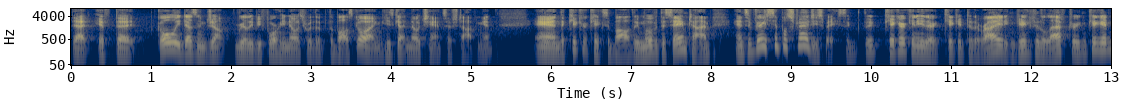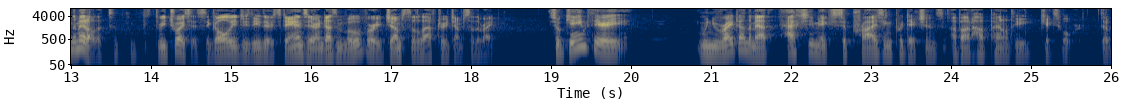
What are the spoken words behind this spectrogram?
that if the goalie doesn't jump really before he knows where the, the ball's going, he's got no chance of stopping it. And the kicker kicks the ball. They move at the same time, and it's a very simple strategy space. The, the kicker can either kick it to the right, he can kick it to the left, or he can kick it in the middle. It's a, three choices. The goalie just either stands there and doesn't move, or he jumps to the left, or he jumps to the right. So game theory, when you write down the math, actually makes surprising predictions about how penalty kicks will work. So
